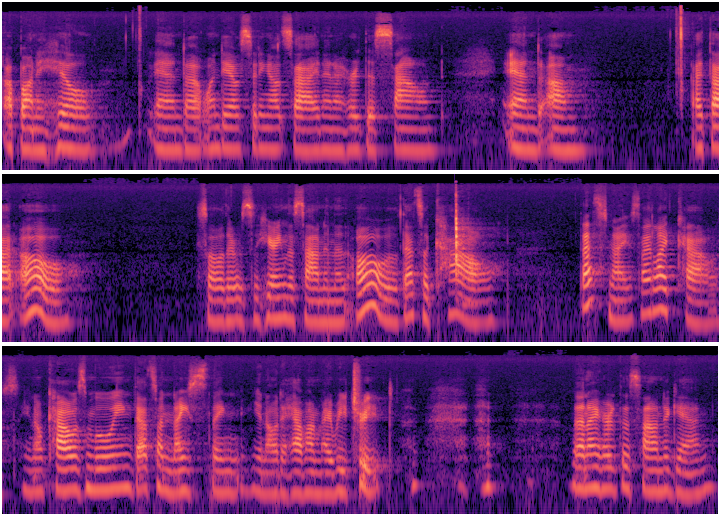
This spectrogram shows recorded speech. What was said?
up on a hill, and uh, one day I was sitting outside and I heard this sound, and um, I thought, oh. So there was hearing the sound, and then oh, that's a cow. That's nice. I like cows. You know, cows mooing. That's a nice thing, you know, to have on my retreat. then I heard the sound again,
